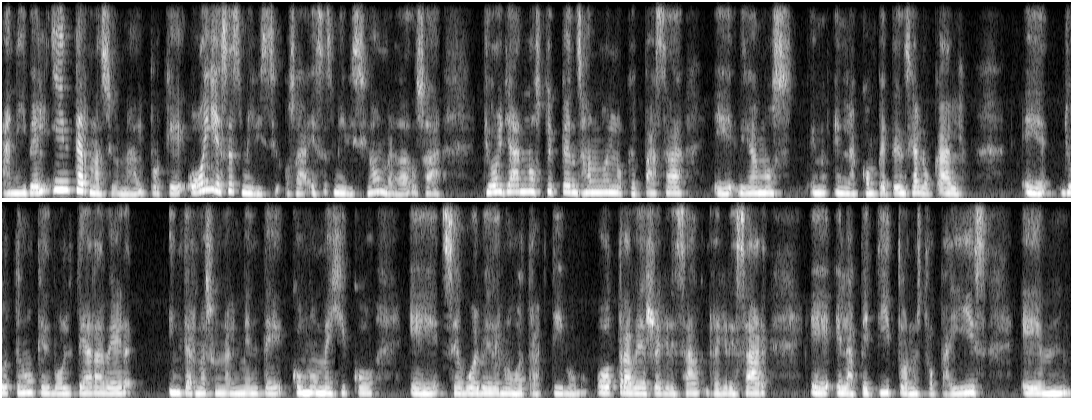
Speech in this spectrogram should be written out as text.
a nivel internacional, porque hoy esa es mi visión, o sea, esa es mi visión, ¿verdad? O sea, yo ya no estoy pensando en lo que pasa, digamos, en, en, la competencia local. yo tengo que voltear a ver internacionalmente, cómo México eh, se vuelve de nuevo atractivo, otra vez regresar, regresar eh, el apetito a nuestro país em,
